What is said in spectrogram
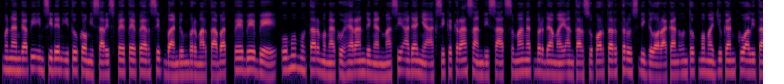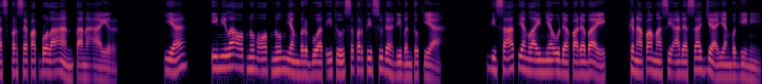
Menanggapi insiden itu Komisaris PT Persib Bandung bermartabat PBB, Umum Muhtar mengaku heran dengan masih adanya aksi kekerasan di saat semangat berdamai antar supporter terus digelorakan untuk memajukan kualitas persepakbolaan tanah air. Ya, inilah oknum-oknum yang berbuat itu seperti sudah dibentuk ya. Di saat yang lainnya udah pada baik, kenapa masih ada saja yang begini?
